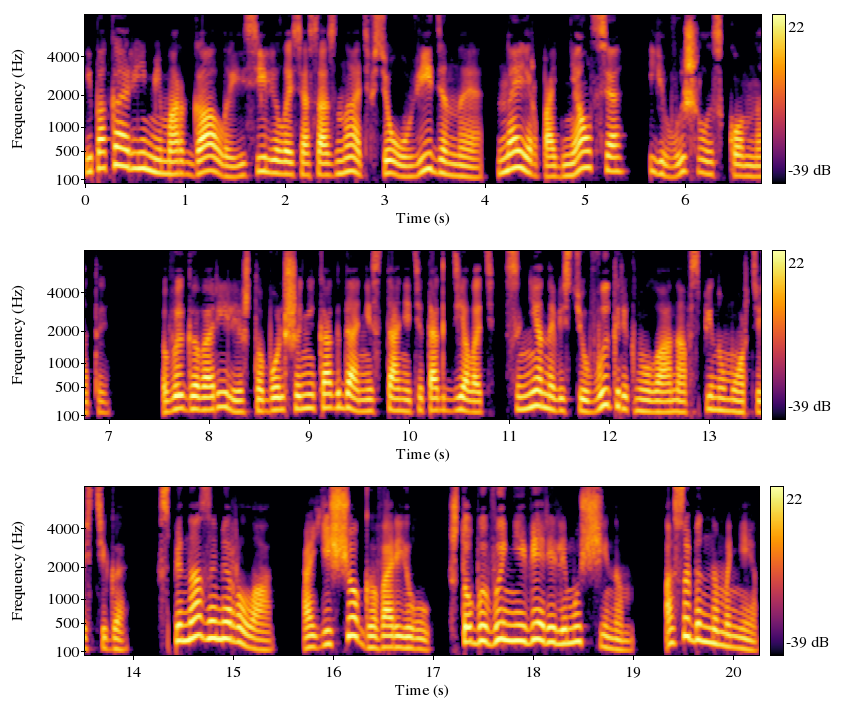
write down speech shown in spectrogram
И пока Римми моргала и силилась осознать все увиденное, Нейр поднялся и вышел из комнаты. «Вы говорили, что больше никогда не станете так делать!» С ненавистью выкрикнула она в спину Мортистига. Спина замерла. «А еще говорил, чтобы вы не верили мужчинам, особенно мне.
